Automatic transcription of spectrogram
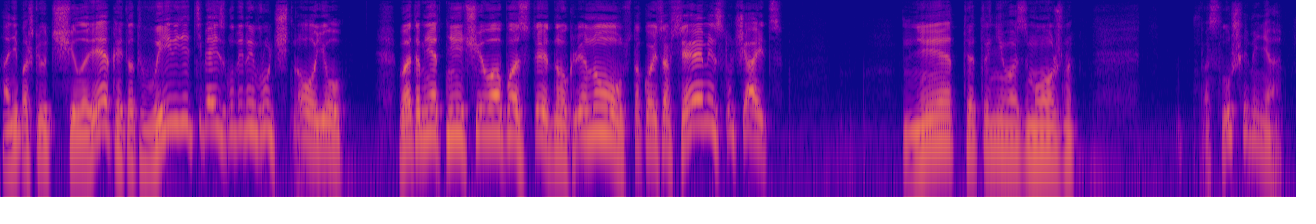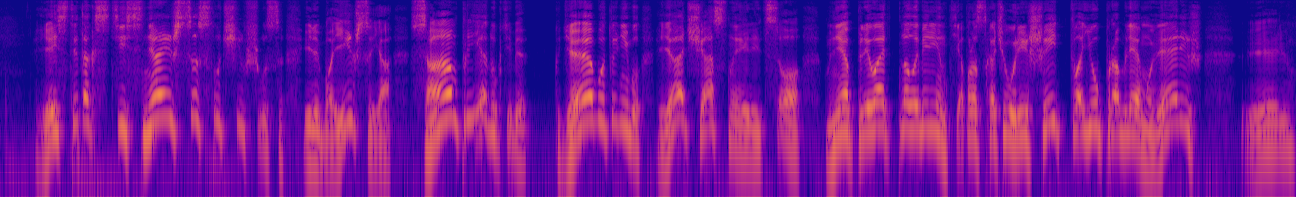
они пошлют человека, и тот выведет тебя из глубины вручную. В этом нет ничего постыдного, клянусь, такое со всеми случается». Нет, это невозможно. Послушай меня. Если ты так стесняешься случившегося или боишься, я сам приеду к тебе. Где бы ты ни был, я частное лицо. Мне плевать на лабиринт, я просто хочу решить твою проблему. Веришь? Верю.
